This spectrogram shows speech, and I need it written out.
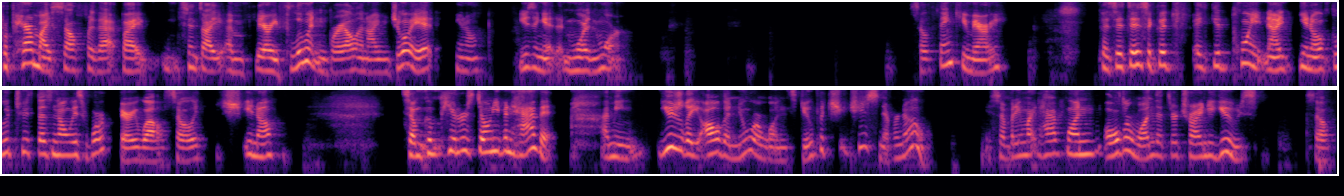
prepare myself for that by since I am very fluent in Braille and I enjoy it, you know, using it more and more. So thank you, Mary, because it is a good a good point. And I, you know, Bluetooth doesn't always work very well, so it, you know, some computers don't even have it. I mean, usually all the newer ones do, but you, you just never know. Somebody might have one older one that they're trying to use. So,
